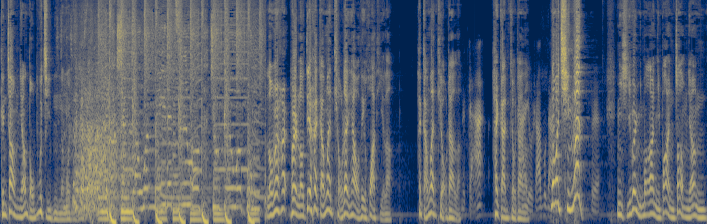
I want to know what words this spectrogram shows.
跟丈母娘都不亲呢，我觉得。想要完美的自我，就跟我老妹儿还不是老弟儿还敢不敢挑战一下我这个话题了？还敢不敢挑战了？敢还敢挑战？有啥不敢？那么请问，对，你媳妇儿、你妈、你爸、你丈母娘、你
